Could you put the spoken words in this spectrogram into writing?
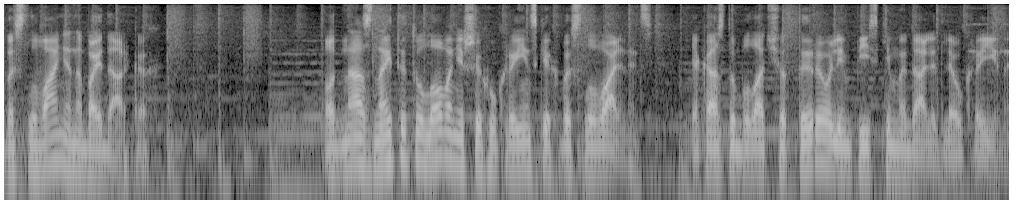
Веслування на байдарках. Одна з найтитулованіших українських веслувальниць, яка здобула чотири олімпійські медалі для України.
